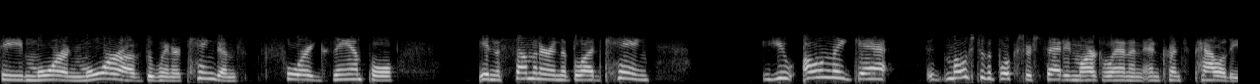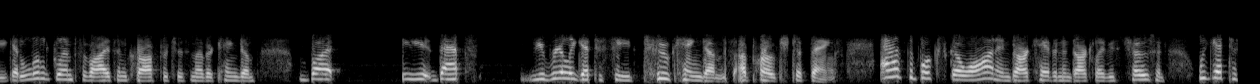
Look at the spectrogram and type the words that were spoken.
see more and more of the Winter Kingdoms. For example, in The Summoner and the Blood King, you only get most of the books are set in Margolan and, Principality. You get a little glimpse of Isencroft, which is another kingdom, but you, that's you really get to see two kingdoms approach to things. As the books go on in Dark Haven and Dark Lady's Chosen, we get to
